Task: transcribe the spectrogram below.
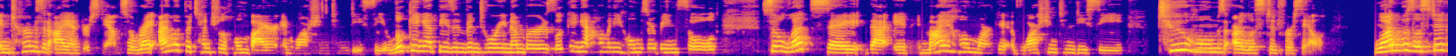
in terms that I understand. So right, I'm a potential home buyer in Washington D.C. looking at these inventory numbers, looking at how many homes are being sold. So let's say that in, in my home market of Washington D.C., two homes are listed for sale. One was listed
